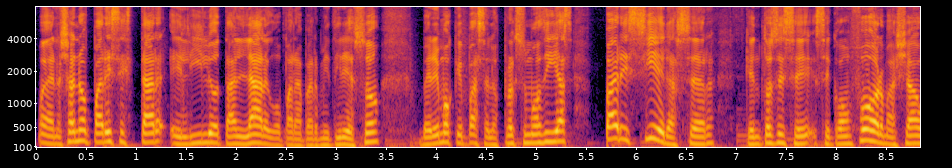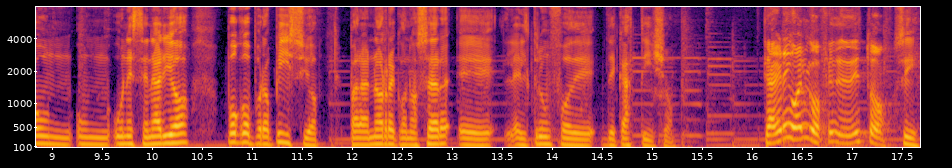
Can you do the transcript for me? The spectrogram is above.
bueno, ya no parece estar el hilo tan largo para permitir eso. Veremos qué pasa en los próximos días. Pareciera ser que entonces se, conforma ya un, escenario poco propicio para no reconocer eh, el triunfo de Castillo. ¿Te agrego algo, Fede, de esto? Sí.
